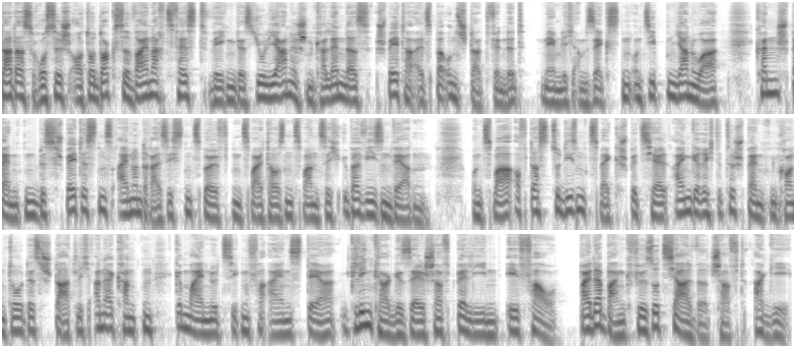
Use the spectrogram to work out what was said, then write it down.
Da das russisch-orthodoxe Weihnachtsfest wegen des julianischen Kalenders später als bei uns stattfindet, nämlich am 6. und 7. Januar, können Spenden bis spätestens 31.12.2020 überwiesen werden. Und zwar auf das zu diesem Zweck speziell eingerichtete Spendenkonto des staatlich anerkannten gemeinnützigen Vereins der Glinka Gesellschaft Berlin e.V. bei der Bank für Sozialwirtschaft AG.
